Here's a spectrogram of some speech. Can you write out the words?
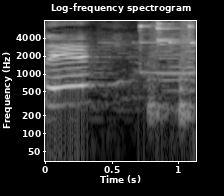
谁？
